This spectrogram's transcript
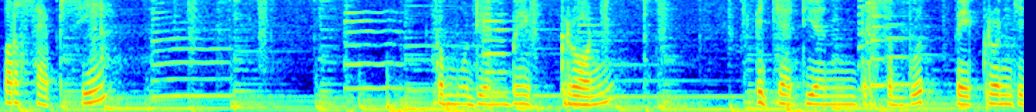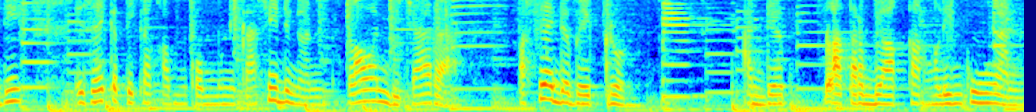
persepsi kemudian background kejadian tersebut background. Jadi misalnya ketika kamu komunikasi dengan lawan bicara pasti ada background. Ada latar belakang lingkungan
